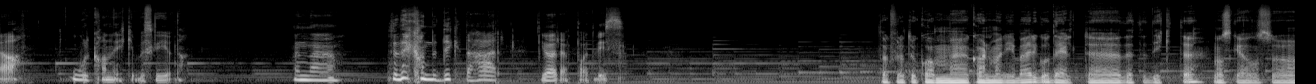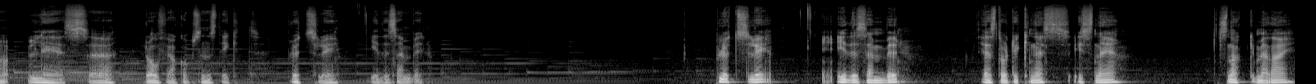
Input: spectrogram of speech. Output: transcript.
Ja, ord kan ikke beskrive det. Men uh, det kan det diktet her gjøre, på et vis. Takk for at du kom, Karen Marie Berg, og delte dette diktet. Nå skal jeg altså lese Rolf Jacobsens dikt Plutselig i desember. Plutselig i desember, jeg står til knes i sne, snakker med deg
